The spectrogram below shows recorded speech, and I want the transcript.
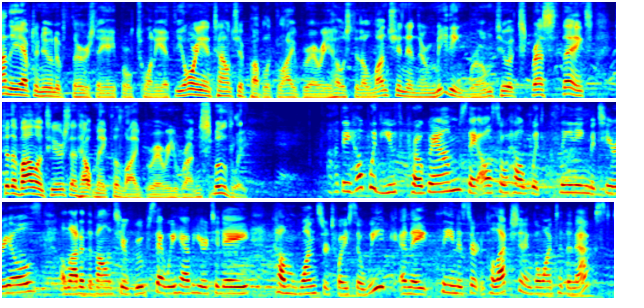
On the afternoon of Thursday, April 20th, the Orion Township Public Library hosted a luncheon in their meeting room to express thanks to the volunteers that help make the library run smoothly. Uh, they help with youth programs. They also help with cleaning materials. A lot of the volunteer groups that we have here today come once or twice a week and they clean a certain collection and go on to the next.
